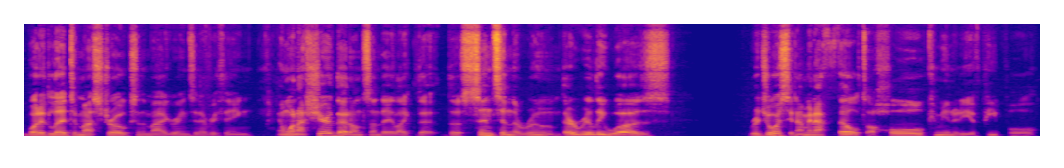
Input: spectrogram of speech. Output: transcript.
what had led to my strokes and the migraines and everything. And when I shared that on Sunday, like the the sense in the room, there really was rejoicing. I mean, I felt a whole community of people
